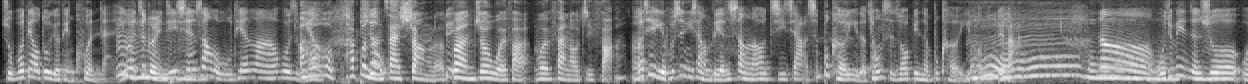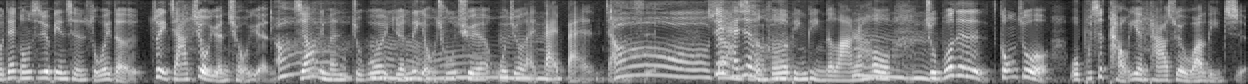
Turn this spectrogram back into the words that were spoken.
主播调度有点困难，因为这个人已经先上了五天啦，或者怎么样，他不能再上了，不然就违法违反劳基法。而且也不是你想连上然后积假是不可以的，从此之后变成不可以了，对吧？那我就变成说，我在公司就变成所谓的最佳救援球员，只要你们主播人力有出缺，我就来代班这样子，所以还是很和和平平的啦。然后主播的工作，我不是讨厌他，所以我要离职，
